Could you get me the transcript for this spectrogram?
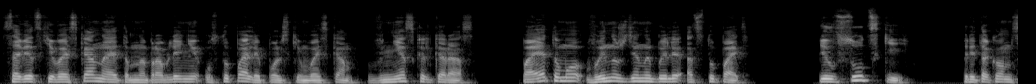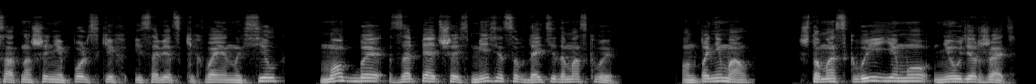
Советские войска на этом направлении уступали польским войскам в несколько раз, поэтому вынуждены были отступать. Пилсудский при таком соотношении польских и советских военных сил мог бы за 5-6 месяцев дойти до Москвы. Он понимал, что Москвы ему не удержать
